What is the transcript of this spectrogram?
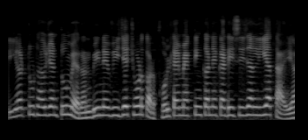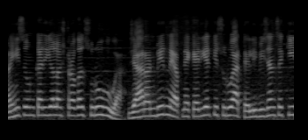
Year 2002 में रणबीर ने विजय छोड़कर फुल टाइम एक्टिंग करने का डिसीज़न लिया था। यहीं से उनका रियल स्ट्रगल शुरू हुआ, जहाँ रणबीर ने अपने करियर की शुरुआत टेलीविज़न से की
